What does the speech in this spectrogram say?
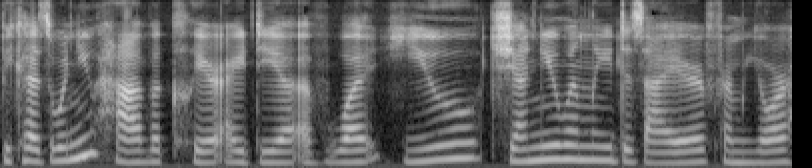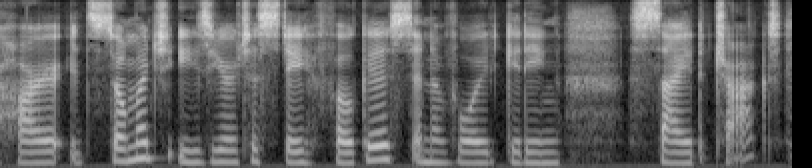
Because when you have a clear idea of what you genuinely desire from your heart, it's so much easier to stay focused and and avoid getting sidetracked.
